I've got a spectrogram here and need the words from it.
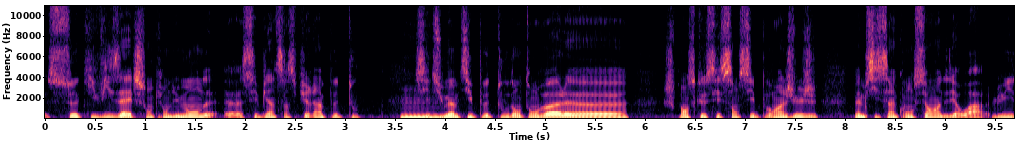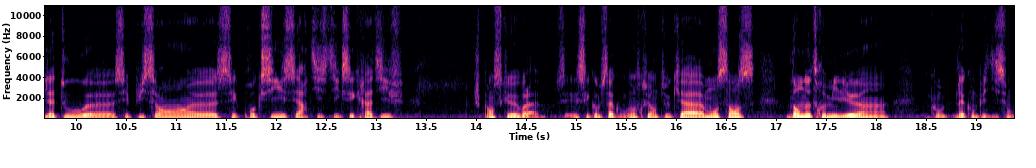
ceux qui visent à être champion du monde, euh, c'est bien de s'inspirer un peu de tout. Hmm. Si tu mets un petit peu de tout dans ton vol, euh, je pense que c'est sensible pour un juge, même si c'est inconscient, de dire waouh, lui il a tout, euh, c'est puissant, c'est proxy, c'est artistique, c'est créatif. Je pense que voilà, c'est comme ça qu'on construit en tout cas, à mon sens, dans notre milieu, un, de la compétition.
